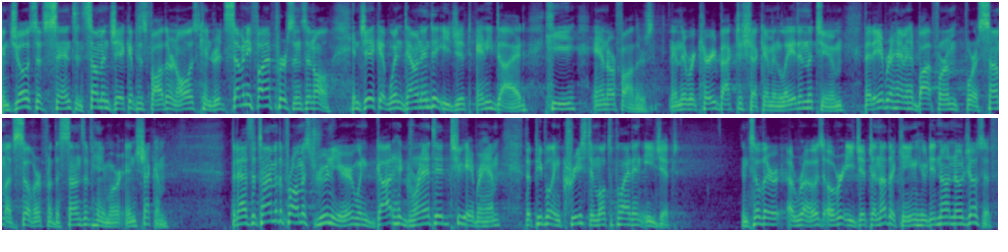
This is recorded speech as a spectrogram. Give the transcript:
And Joseph sent and summoned Jacob, his father, and all his kindred, 75 persons in all. And Jacob went down into Egypt, and he died, he and our fathers. And they were carried back to Shechem and laid in the tomb that Abraham had bought for him for a sum of silver for the sons of Hamor in Shechem. But as the time of the promise drew near, when God had granted to Abraham, the people increased and multiplied in Egypt until there arose over Egypt another king who did not know Joseph.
